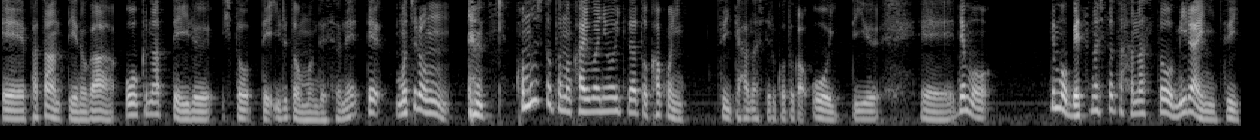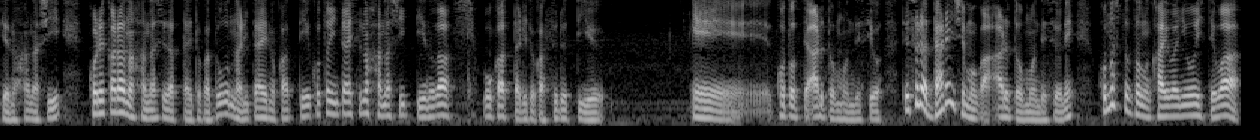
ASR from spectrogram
えーパターンっていうのが多くなっている人っていると思うんですよね。でもちろん この人との会話においてだと過去について話してることが多いっていう、えーでもでも別の人と話すと未来についての話これからの話だったりとかどうなりたいのかっていうことに対しての話っていうのが多かったりとかするっていうえーことってあると思うんですよ。でそれは誰しもがあると思うんですよね。この人との会話においては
